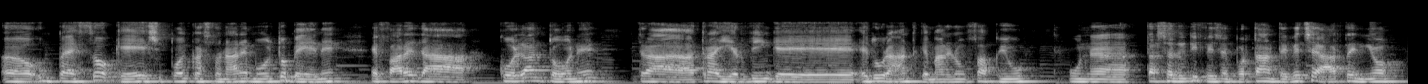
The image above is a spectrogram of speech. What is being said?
uh, un pezzo che si può incastonare molto bene e fare da collantone tra, tra Irving e, e, Durant che male non fa più un uh, tassello di difesa importante. Invece Arten io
